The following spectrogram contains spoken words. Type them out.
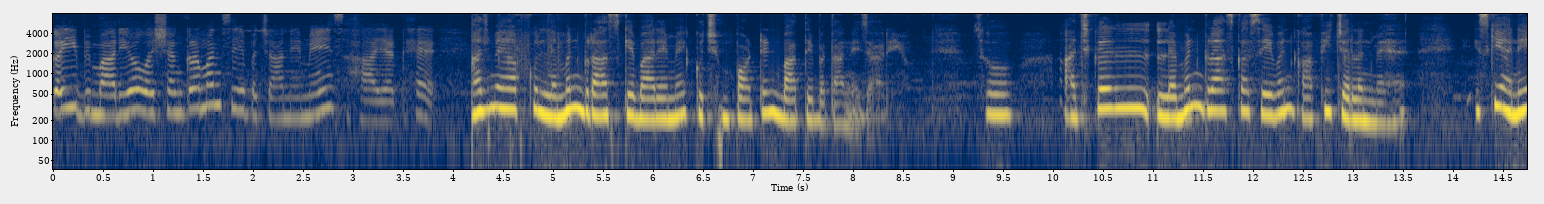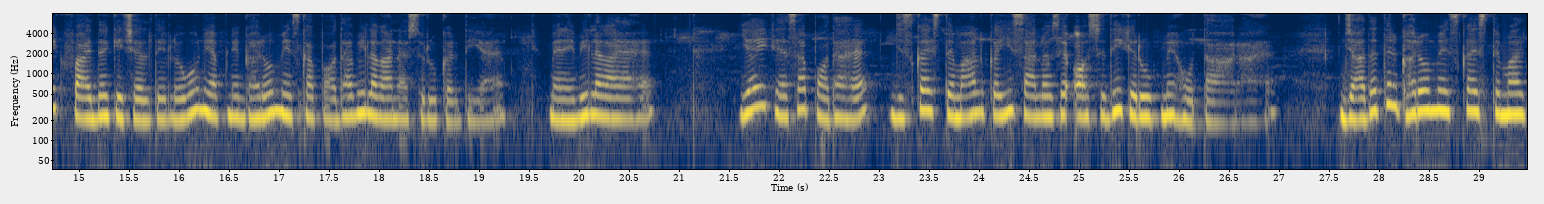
कई बीमारियों व संक्रमण से बचाने में सहायक है। आज मैं आपको लेमन ग्रास के बारे में कुछ इंपॉर्टेंट बातें बताने जा रही हूँ। सो so, आजकल लेमन ग्रास का सेवन काफ़ी चलन में है। इसके अनेक फ़ायदे के चलते लोगों ने अपने घरों में इसका पौधा भी लगाना शुरू कर दिया है। मैंने भी लगाया है। यह एक ऐसा पौधा है जिसका इस्तेमाल कई सालों से औषधि के रूप में होता आ रहा है। ज़्यादातर घरों में इसका इस्तेमाल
